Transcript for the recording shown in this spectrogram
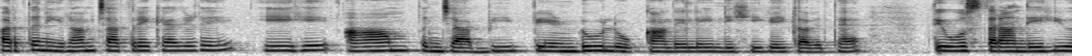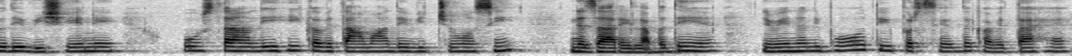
ਪਰ ਧਨੀ ਰਾਮ ਚਾਤਰਿਕ ਹੈ ਜਿਹੜੇ ਇਹ ਆਮ ਪੰਜਾਬੀ ਪਿੰਡੂ ਲੋਕਾਂ ਦੇ ਲਈ ਲਿਖੀ ਗਈ ਕਵਿਤਾ ਹੈ ਤੇ ਉਸ ਤਰ੍ਹਾਂ ਦੇ ਹੀ ਉਹਦੇ ਵਿਸ਼ੇ ਨੇ। ਉਸ ਤਰ੍ਹਾਂ ਦੀ ਹੀ ਕਵਿਤਾਵਾਂ ਦੇ ਵਿੱਚੋਂ ਅਸੀਂ ਨਜ਼ਾਰੇ ਲੱਭਦੇ ਹਾਂ। ਜਿਵੇਂ ਇਹਨਾਂ ਦੀ ਬਹੁਤ ਹੀ ਪ੍ਰਸਿੱਧ ਕਵਿਤਾ ਹੈ,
